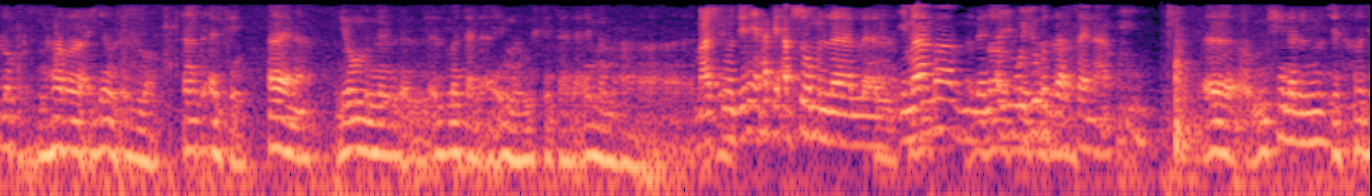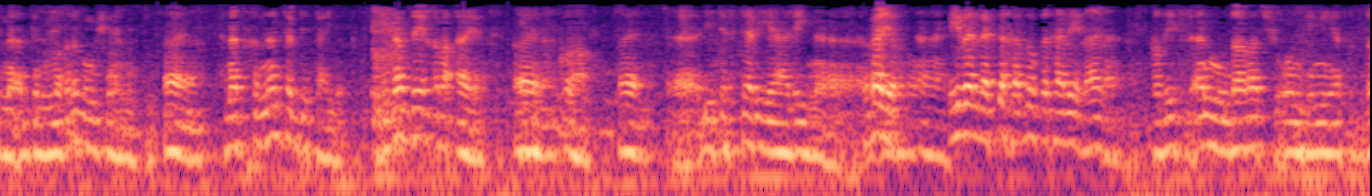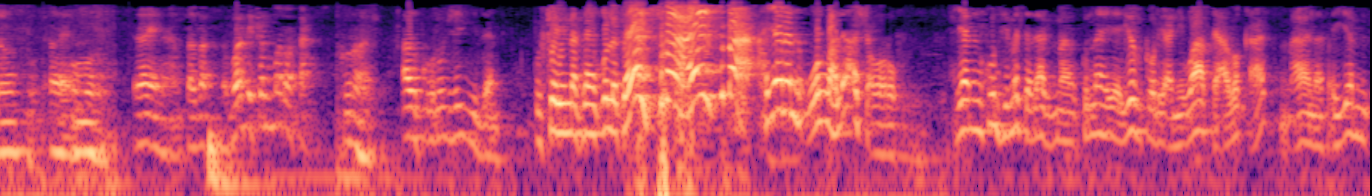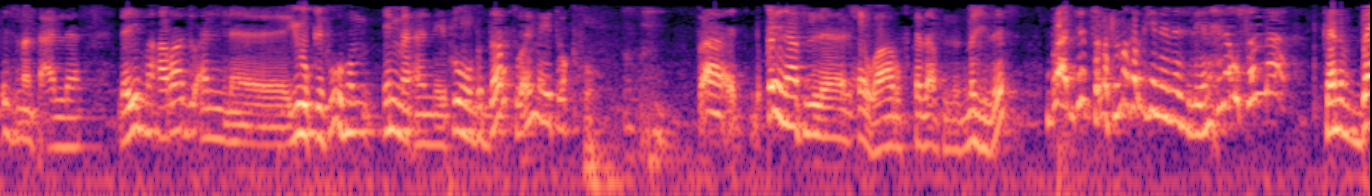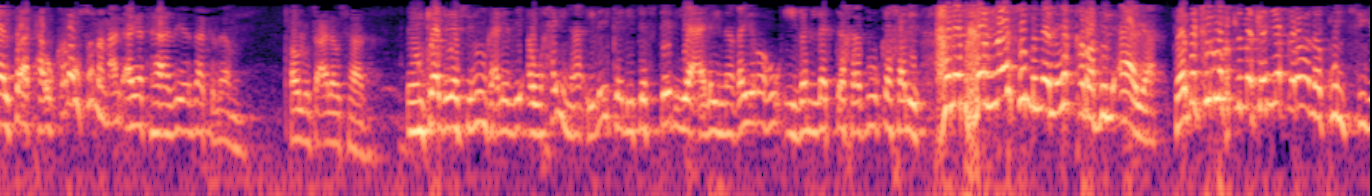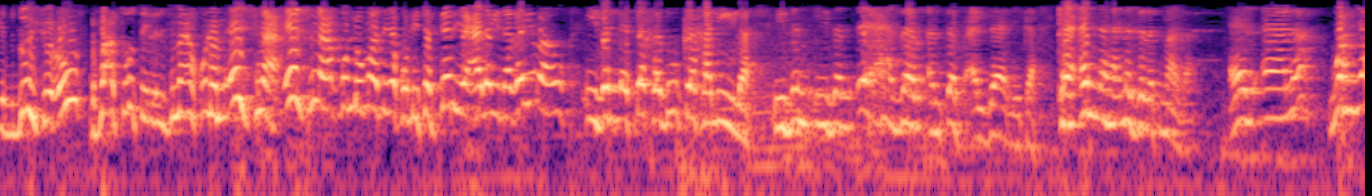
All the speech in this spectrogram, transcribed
بلوكس نهار أيام الازمه سنة 2000 اي آه، نعم. يوم من الازمه تاع الأئمة مشكله تاع الأئمة مع مع الشؤون الدينيه حب يحبسوهم آه، الإمامة آه، من أجل وجوب الدرس أي نعم. مشينا للمسجد خرجنا أذن المغرب ومشينا للمسجد. اي نعم. حنا دخلنا أنت بديت تعيط. بدا بدأ يقرأ ايات اي نعم. طيب. آه، لتفتري علينا. غيره. آه. إذا لاتخذوك خليل. أي نعم. قضية الآن مدارات شؤون دينية في الدرس نعم. وأمور. أي نعم. طبقت وهذه كم مرة تذكرها أذكر جيدا. والكلمة كان يقول لك اسمع اسمع! أحيانا والله لا أشعره أحيانا نكون في مسألة ما كنا يذكر يعني واقعة وقعت معنا في أيام الأزمة تاع الأئمة أرادوا أن يوقفوهم إما أن يقوموا بالدرس وإما يتوقفوا فبقينا في الحوار وفي كذا في المجلس. بعد جت صلاة المغرب جينا نازلين. إحنا وصلنا. كان بدا الفاتحة وقرأ وصلنا مع الآيات هذه ذاك قوله تعالى وسهذا إن كادوا يفتنونك على الذي أوحينا إليك لتفتري علينا غيره إذا لاتخذوك خليل. حنا من اللي يقرأ في الآية؟ فذاك الوقت لما كان يقرأ أنا كنت في بدون شعور. رفعت صوتي للجماعة أقول لهم اسمع اسمع قل له ماذا يقول؟ لتفتري علينا غيره. إذا لاتخذوك خليلا. إذا إذا احذر أن تفعل ذلك. كأنها نزلت ماذا؟ الآن وهي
